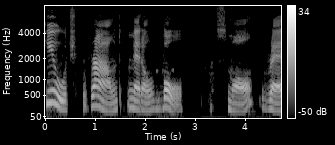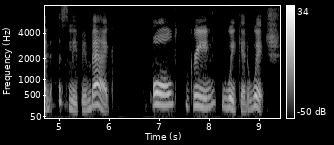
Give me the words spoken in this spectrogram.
Huge round metal bowl. Small red sleeping bag. Old green wicked witch.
